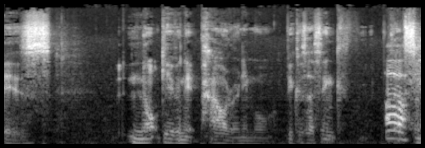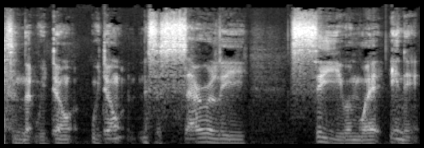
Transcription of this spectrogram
is not giving it power anymore because I think that's oh. something that we don't we don't necessarily see when we're in it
